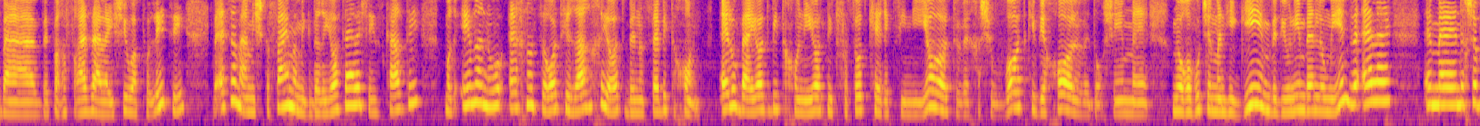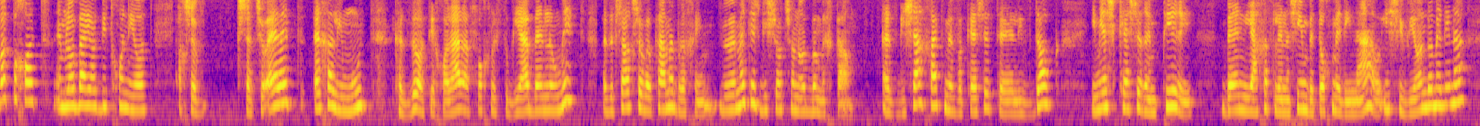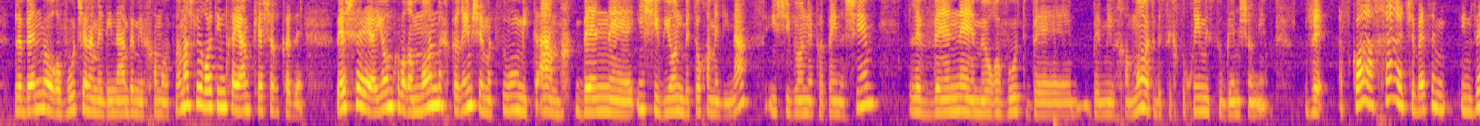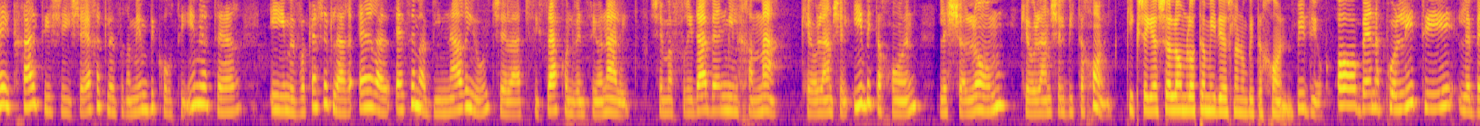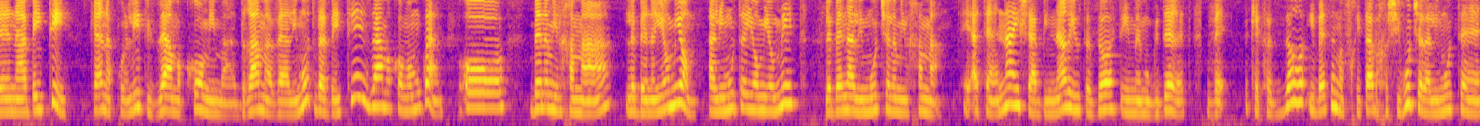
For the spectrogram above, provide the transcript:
בפרפרזה על האישי הוא הפוליטי. בעצם המשקפיים המגדריות האלה שהזכרתי, מראים לנו איך נוצרות היררכיות בנושא ביטחון. אילו בעיות ביטחוניות נתפסות כרציניות וחשובות כביכול, ודורשים מעורבות של מנהיגים ודיונים בינלאומיים, ואלה הן נחשבות פחות, הן לא בעיות ביטחוניות. עכשיו, כשאת שואלת איך אלימות כזאת יכולה להפוך לסוגיה בינלאומית, אז אפשר לחשוב על כמה דרכים, ובאמת יש גישות שונות במחקר. אז גישה אחת מבקשת uh, לבדוק אם יש קשר אמפירי בין יחס לנשים בתוך מדינה, או אי שוויון במדינה, לבין מעורבות של המדינה במלחמות. ממש לראות אם קיים קשר כזה. ויש אה, היום כבר המון מחקרים שמצאו מתאם בין אה, אי שוויון בתוך המדינה, אי שוויון כלפי נשים, לבין מעורבות במלחמות, בסכסוכים מסוגים שונים. ואסכולה אחרת, שבעצם עם זה התחלתי, שהיא שייכת לזרמים ביקורתיים יותר, היא מבקשת לערער על עצם הבינאריות של התפיסה הקונבנציונלית, שמפרידה בין מלחמה כעולם של אי ביטחון, לשלום כעולם של ביטחון. כי כשיש שלום לא תמיד יש לנו ביטחון. בדיוק. או בין הפוליטי לבין הביתי. כן, הפוליטי זה המקום עם הדרמה והאלימות, והביתי זה המקום המוגן. או בין המלחמה לבין היומיום, האלימות היומיומית לבין האלימות של המלחמה. הטענה היא שהבינאריות הזאת היא ממוגדרת, וככזו היא בעצם מפחיתה בחשיבות של אלימות אה,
